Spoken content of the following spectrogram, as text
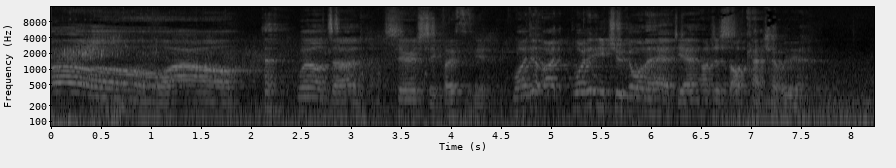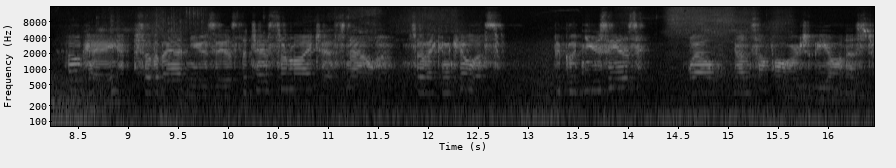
Oh, wow. Well done. Seriously, both of you. Why don't I, Why don't you two go on ahead? Yeah, I'll just I'll catch up with you. Okay, so the bad news is the tests are my tests now, so they can kill us. The good news is, well, none so far, to.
